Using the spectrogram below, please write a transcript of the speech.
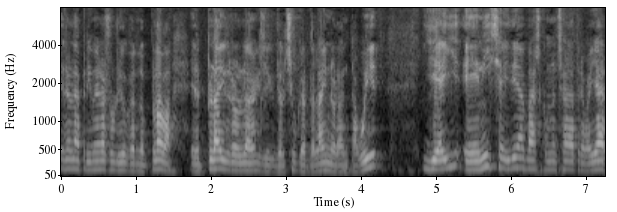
era la primera solució que contemplava el pla hidrològic del Xúquer de l'any 98 i ahir, en aquesta idea vas començar a treballar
